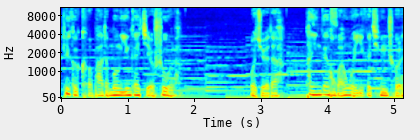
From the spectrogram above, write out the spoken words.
这个可怕的梦应该结束了。我觉得，他应该还我一个青春。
